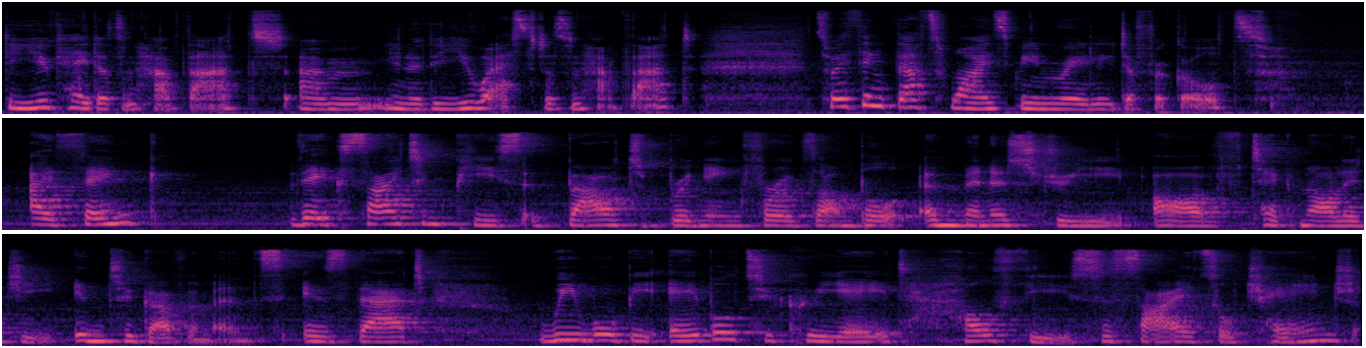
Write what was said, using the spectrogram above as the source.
the UK doesn't have that. Um, you know, the US doesn't have that. So I think that's why it's been really difficult. I think the exciting piece about bringing, for example, a ministry of technology into government is that we will be able to create healthy societal change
